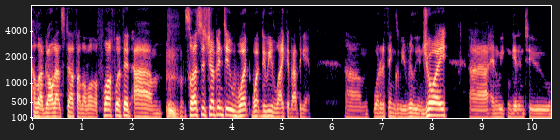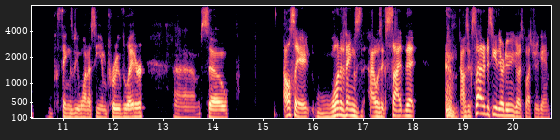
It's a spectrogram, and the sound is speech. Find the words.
I loved all that stuff. I love all the fluff with it. Um, so let's just jump into what what do we like about the game? Um, what are the things we really enjoy? Uh, and we can get into things we want to see improved later. Um, so I'll say one of the things I was excited that I was excited to see they were doing a Ghostbusters game.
